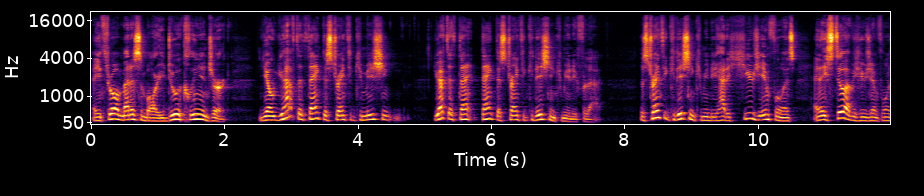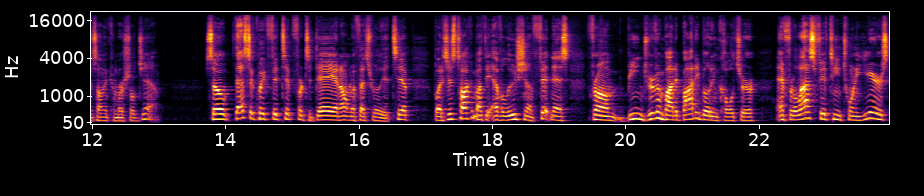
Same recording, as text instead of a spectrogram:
and you throw a medicine ball or you do a clean and jerk, you know, you have to thank the strength and conditioning. You have to thank thank the strength and conditioning community for that. The strength and conditioning community had a huge influence, and they still have a huge influence on the commercial gym. So that's a quick fit tip for today. I don't know if that's really a tip, but it's just talking about the evolution of fitness from being driven by the bodybuilding culture. And for the last 15, 20 years,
